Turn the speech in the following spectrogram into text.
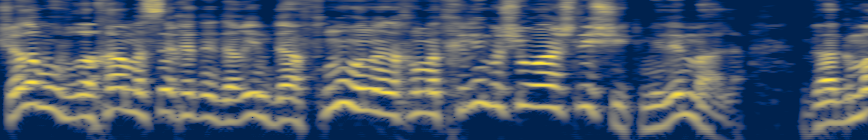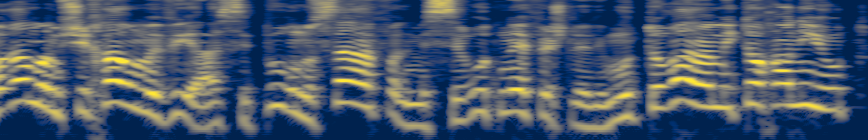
שלום וברכה, מסכת נדרים דף נ', אנחנו מתחילים בשורה השלישית מלמעלה. והגמרא ממשיכה ומביאה סיפור נוסף על מסירות נפש ללימוד תורה מתוך עניות.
